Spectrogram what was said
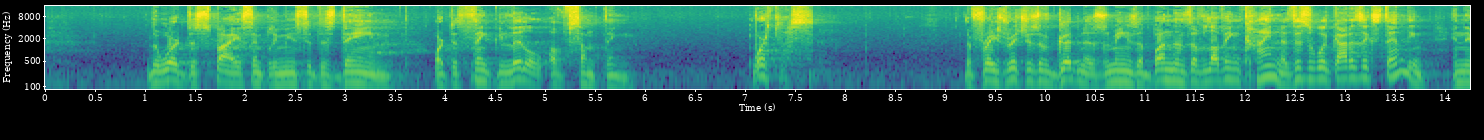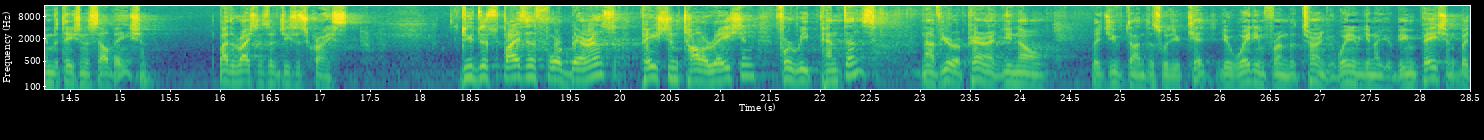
the word despise simply means to disdain or to think little of something worthless. The phrase riches of goodness means abundance of loving kindness. This is what God is extending in the invitation of salvation by the righteousness of Jesus Christ. Do you despise his forbearance, patient toleration for repentance? Now, if you're a parent, you know that you've done this with your kid. You're waiting for him to turn. You're waiting, you know, you're being patient, but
